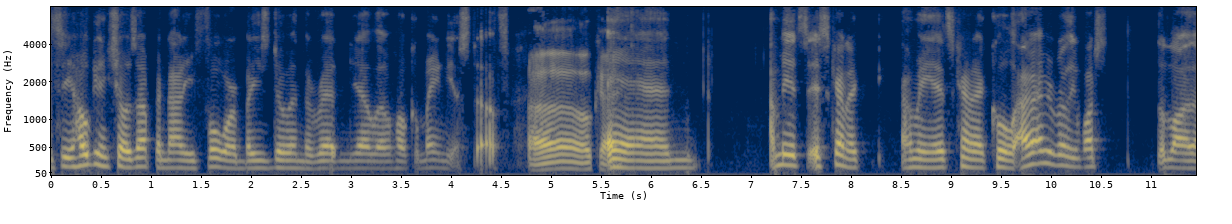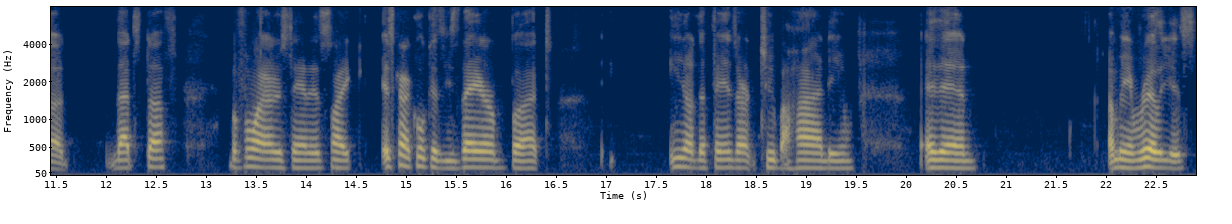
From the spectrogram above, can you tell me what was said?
See, Hogan shows up in '94, but he's doing the red and yellow Hulkamania stuff, oh, okay, and I mean, it's it's kind of, I mean, it's kind of cool. I haven't really watched a lot of that, that stuff, but from what I understand, it's like it's kind of cool because he's there, but you know the fans aren't too behind him, and then, I mean, really, it's,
